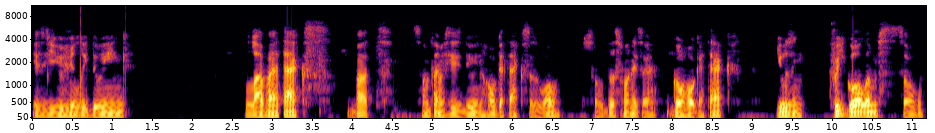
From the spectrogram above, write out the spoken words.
is usually doing lava attacks, but sometimes he's doing hog attacks as well. So this one is a go hog attack using three golems, so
